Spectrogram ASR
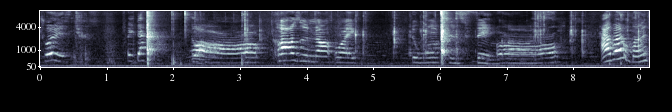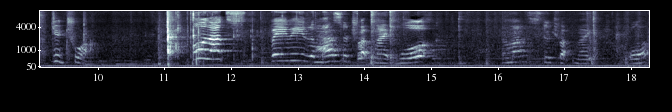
Try it. Try that. Aw, cars are not like the monster's thing cars. How about monster truck? Oh, that's baby. The monster truck might walk. The monster truck might walk.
